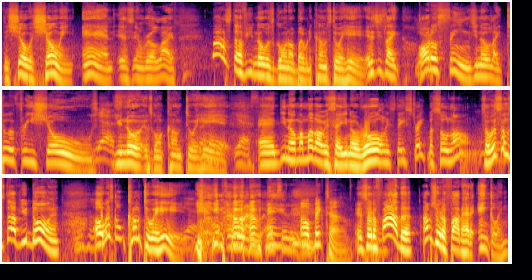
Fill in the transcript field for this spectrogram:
the show is showing and it's in real life. A lot of stuff you know what's going on, but when it comes to a head, it's just like all those scenes, you know, like two or three shows, Yes. you know it was going to come to a head. head, yes. And you know, my mother always say, you know, roll only stay straight, but so long. So it's some stuff you're doing. Mm-hmm. Oh, it's gonna come to a head. Yeah, you know what I mean? absolutely, absolutely. oh, big time. And so the father, I'm sure the father had an inkling.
